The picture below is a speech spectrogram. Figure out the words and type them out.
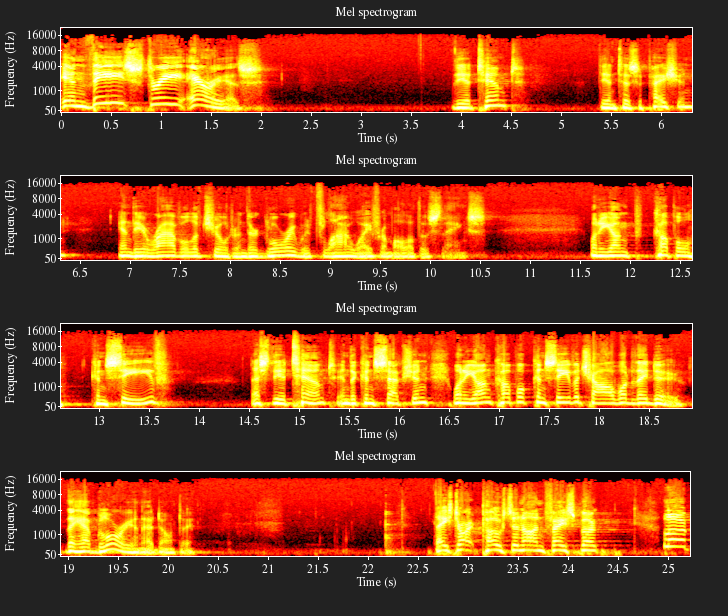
in these three areas, the attempt, the anticipation, and the arrival of children. Their glory would fly away from all of those things. When a young couple conceive, that's the attempt in the conception. When a young couple conceive a child, what do they do? They have glory in that, don't they? They start posting on Facebook, look,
